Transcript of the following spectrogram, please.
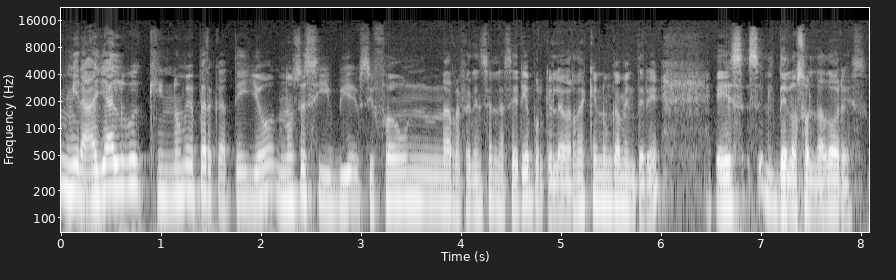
mira, hay algo que no me percaté yo, no sé si, vi- si fue una referencia en la serie, porque la verdad es que nunca me enteré, es de los soldadores.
